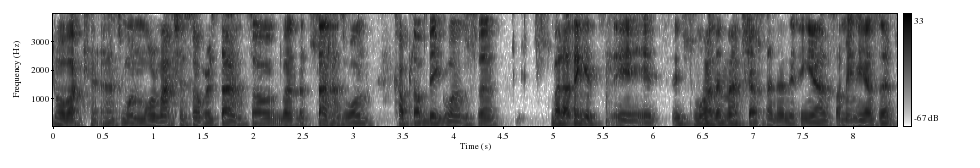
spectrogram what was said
Novak has won more matches over Stan. So, but, but Stan has won a couple of big ones. But, but I think it's it's it's more the matchup than anything else. I mean, he has a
